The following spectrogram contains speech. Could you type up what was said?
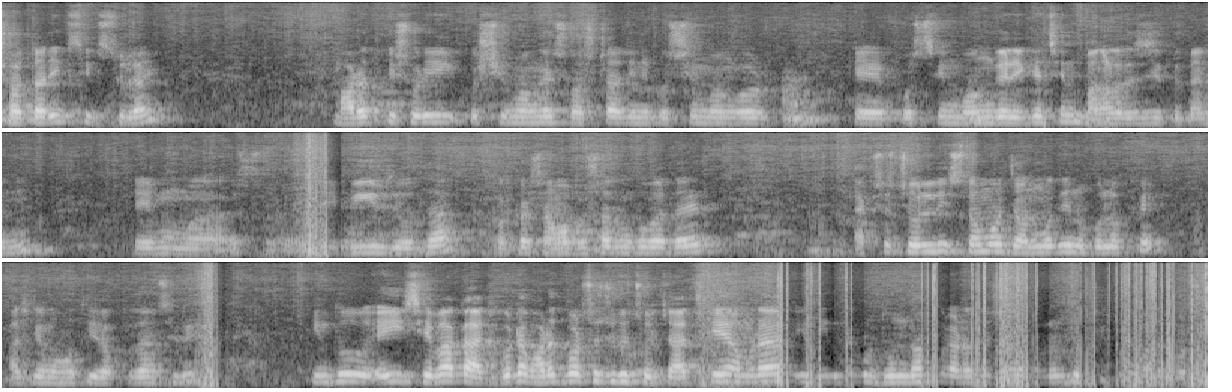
ছ তারিখ সিক্স জুলাই ভারত কিশোরী পশ্চিমবঙ্গের ষষ্ঠা যিনি পশ্চিমবঙ্গকে পশ্চিমবঙ্গে রেখেছেন, বাংলাদেশে যেতে দেননি এই বীর যোদ্ধা ডক্টর শ্যামাপ্রসাদ মুখোপাধ্যায়ের একশো চল্লিশতম জন্মদিন উপলক্ষে আজকে মহতি রক্তদান শিবির। কিন্তু এই সেবা কাজ গোটা ভারতবর্ষ জুড়ে চলছে। আজকে আমরা এই দিনটা খুব ধুমধাম করে আনন্দের সঙ্গে পালন করছি গোটা ভারতবর্ষে।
